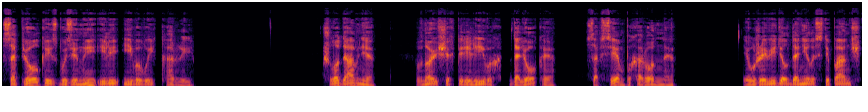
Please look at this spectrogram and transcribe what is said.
с опелкой из бузины или ивовой коры. Шло давнее, в ноющих переливах, далекое, совсем похоронное. И уже видел Данила Степанович,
